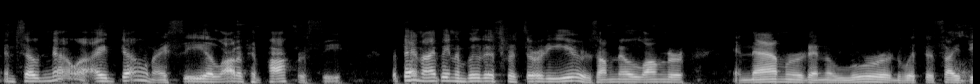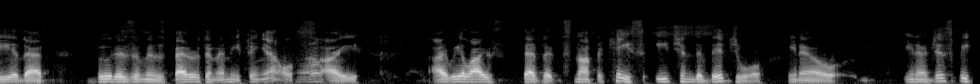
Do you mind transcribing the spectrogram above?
Hmm. And so, no, I don't. I see a lot of hypocrisy. But then I've been a Buddhist for 30 years. I'm no longer enamored and allured with this idea that Buddhism is better than anything else. Wow. I I realize that that's not the case. Each individual, you know, you know, just be,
